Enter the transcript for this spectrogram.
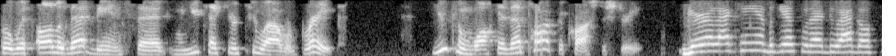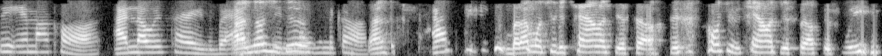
but with all of that being said, when you take your two-hour break, you can walk in that park across the street. Girl, I can, but guess what I do? I go sit in my car. I know it's crazy, but I, I know you do. in the car. I, I, but I want you to challenge yourself. This, I want you to challenge yourself this week,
